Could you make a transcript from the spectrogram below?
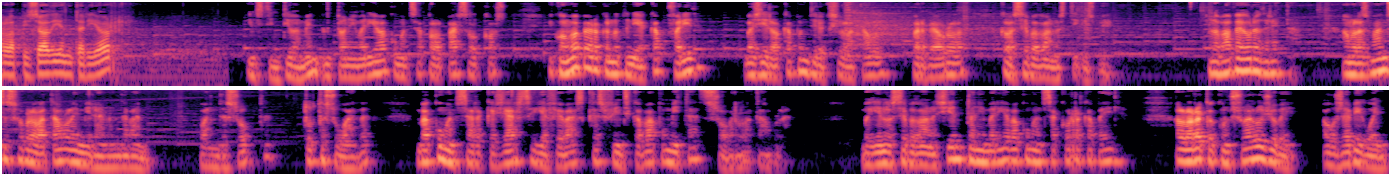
l'episodi anterior... Instintivament, Antoni Maria va començar a palpar-se el cos i quan va veure que no tenia cap ferida, va girar el cap en direcció a la taula per veure-la que la seva dona estigués bé. La va veure dreta, amb les mans a sobre la taula i mirant endavant, quan de sobte, tota suada, va començar a quejar-se i a fer basques fins que va vomitar sobre la taula. Veient la seva dona així, Antoni Maria va començar a córrer cap a ella, alhora que Consuelo Jové, Eusebi Güell,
